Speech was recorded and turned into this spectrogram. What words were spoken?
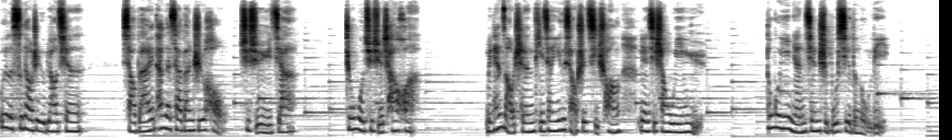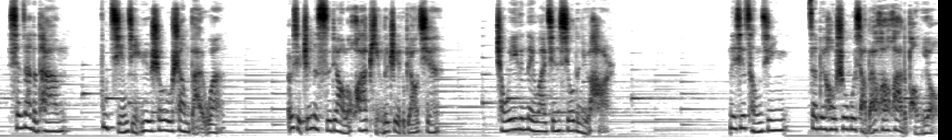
为了撕掉这个标签，小白他在下班之后去学瑜伽，周末去学插画。每天早晨提前一个小时起床练习商务英语，通过一年坚持不懈的努力，现在的她不仅仅月收入上百万，而且真的撕掉了花瓶的这个标签，成为一个内外兼修的女孩。那些曾经在背后说过小白坏话的朋友，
